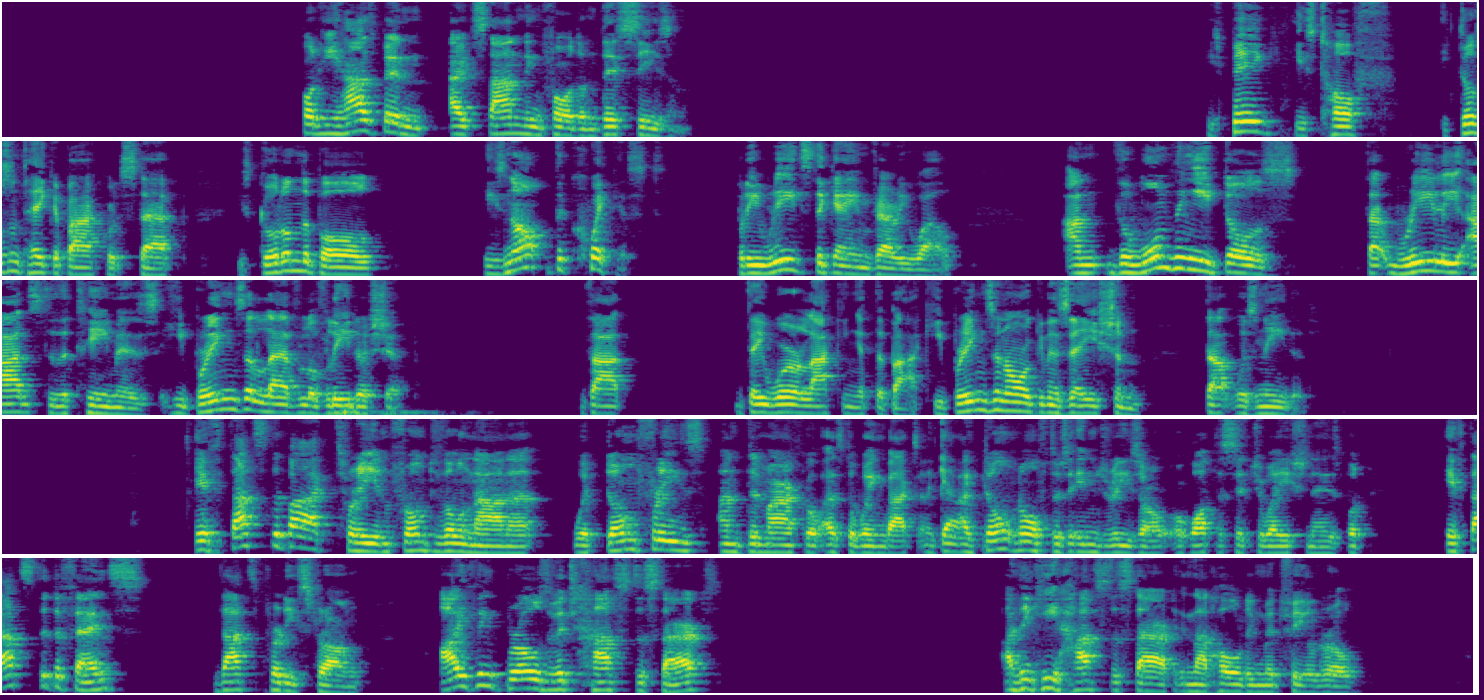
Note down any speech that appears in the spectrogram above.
but he has been outstanding for them this season. He's big, he's tough, he doesn't take a backward step, he's good on the ball. He's not the quickest, but he reads the game very well. And the one thing he does that really adds to the team is he brings a level of leadership that they were lacking at the back. He brings an organization that was needed. If that's the back three in front of Onana with Dumfries and Dimarco as the wing backs, and again, I don't know if there's injuries or, or what the situation is, but if that's the defence, that's pretty strong. I think Brozovic has to start. I think he has to start in that holding midfield role.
